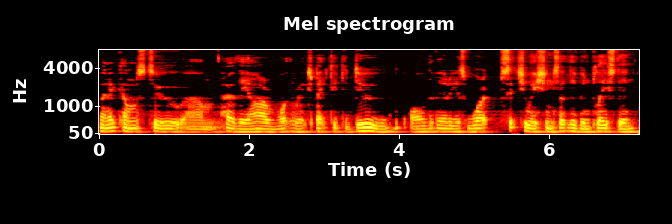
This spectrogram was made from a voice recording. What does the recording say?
when it comes to um, how they are, what they're expected to do, all the various work situations that they've been placed in,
